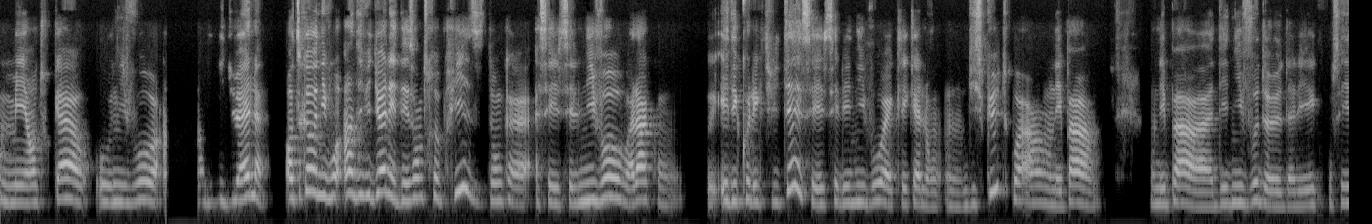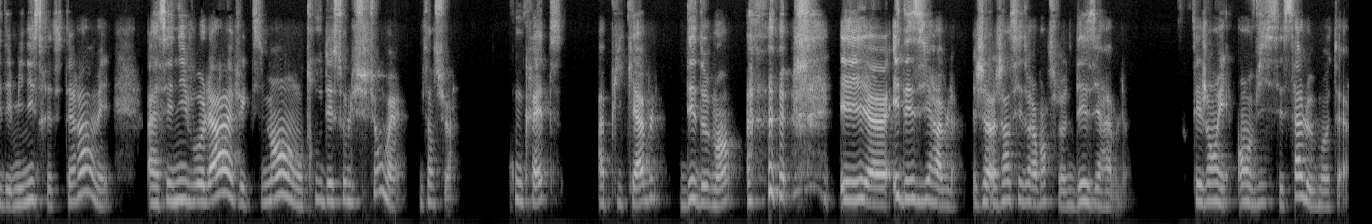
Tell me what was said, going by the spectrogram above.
Mais en tout cas, au niveau individuel. En tout cas, au niveau individuel et des entreprises, donc euh, c'est le niveau voilà et des collectivités, c'est les niveaux avec lesquels on, discute quoi. Hein. On n'est pas on n'est pas à des niveaux d'aller conseiller des ministres, etc. Mais à ces niveaux-là, effectivement, on trouve des solutions, bien sûr, concrètes, applicables dès demain et, euh, et désirables. J'insiste vraiment sur le désirable. ces gens aient envie. C'est ça le moteur.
